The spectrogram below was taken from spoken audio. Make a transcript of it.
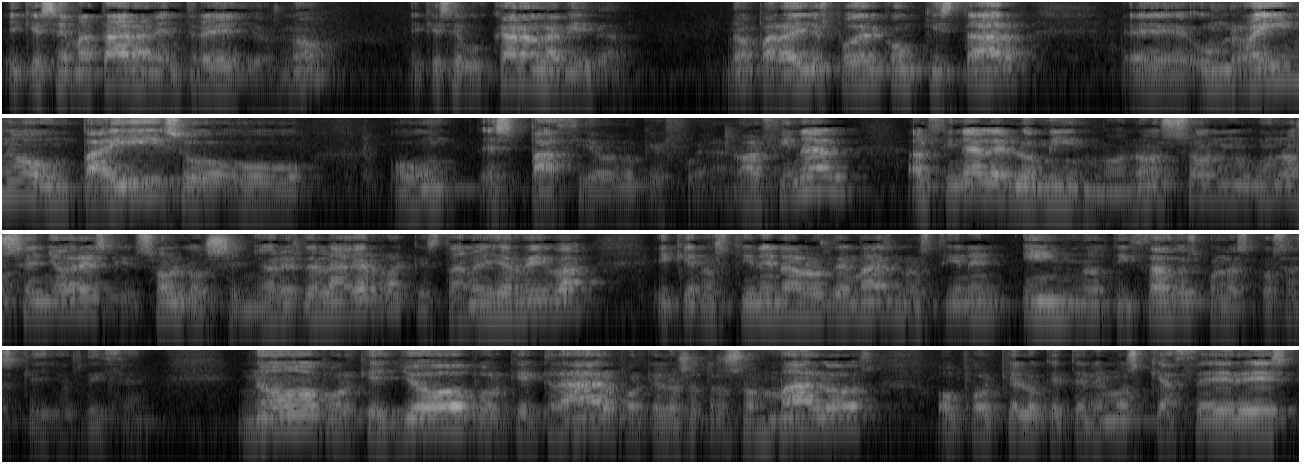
y que se mataran entre ellos, ¿no? Y que se buscaran la vida, ¿no? Para ellos poder conquistar eh, un reino, un país o, un espacio, o lo que fuera, ¿no? Al final, al final es lo mismo, ¿no? Son unos señores que son los señores de la guerra, que están ahí arriba y que nos tienen a los demás, nos tienen hipnotizados con las cosas que ellos dicen. No porque yo, porque claro, porque los otros son malos, o porque lo que tenemos que hacer es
